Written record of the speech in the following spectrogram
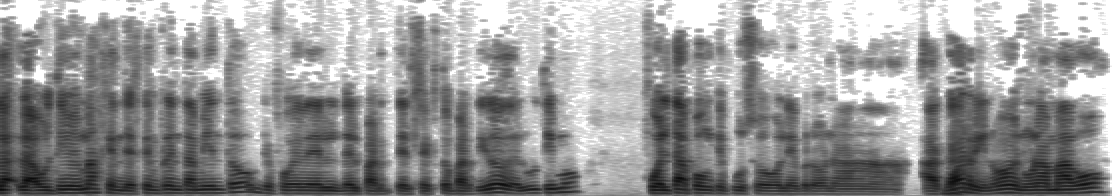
la, última imagen de este enfrentamiento, que fue del, del, sexto partido, del último, fue el tapón que puso Lebron a, a Curry, ¿no? En un amago,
